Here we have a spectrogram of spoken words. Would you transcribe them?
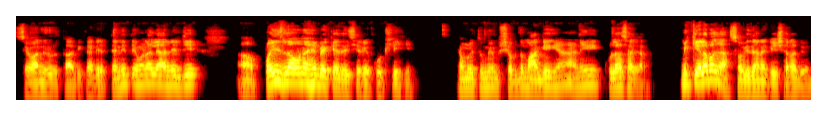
सेवानिवृत्त अधिकारी आहेत त्यांनी ते म्हणाले अनिलजी पैज लावणं हे बेकायदेशीर आहे कुठलीही. त्यामुळे तुम्ही शब्द मागे घ्या आणि खुलासा करा. मी केला बघा संविधानाक इशारा देऊन.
